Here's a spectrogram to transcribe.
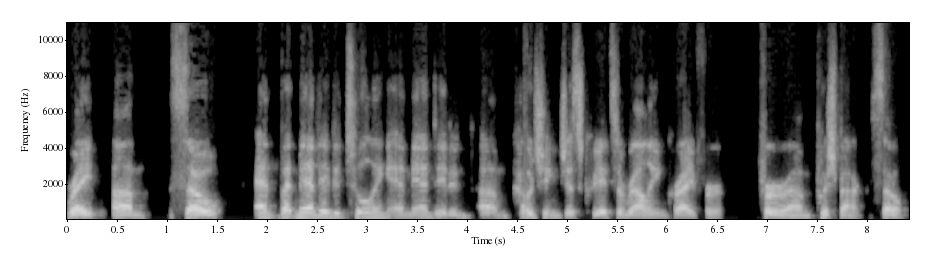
right? Um, so and but mandated tooling and mandated um, coaching just creates a rallying cry for for um, pushback. So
